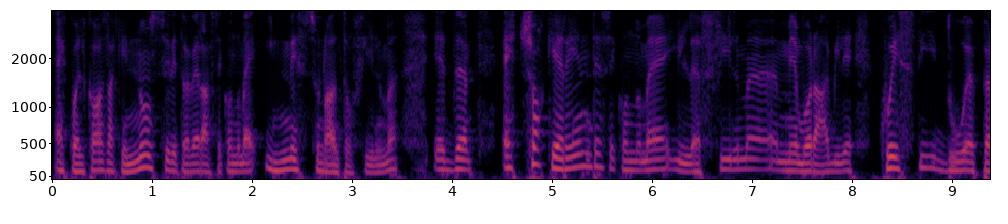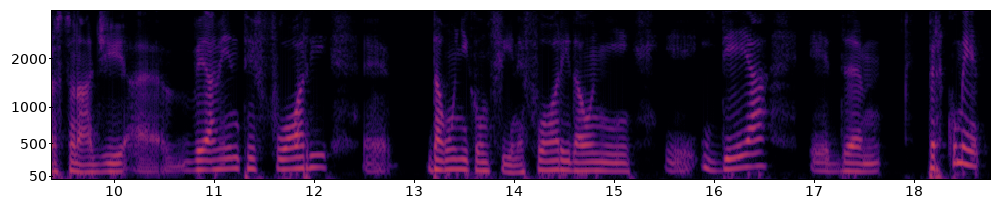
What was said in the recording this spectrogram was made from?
è qualcosa che non si ritroverà, secondo me, in nessun altro film. Ed è ciò che rende, secondo me, il film memorabile. Questi due personaggi eh, veramente fuori eh, da ogni confine, fuori da ogni eh, idea. Ed ehm, per come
